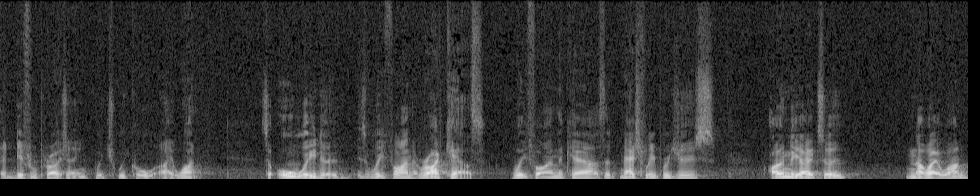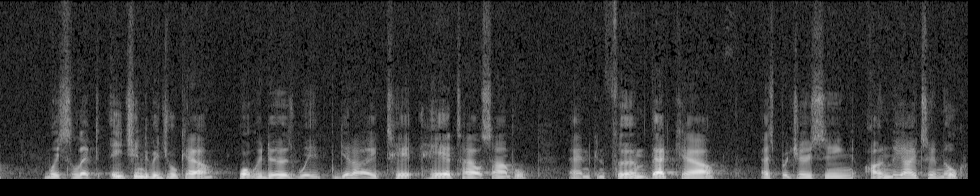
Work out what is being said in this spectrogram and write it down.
a different protein which we call A1. So all we do is we find the right cows. We find the cows that naturally produce only A2, no A1. We select each individual cow. What we do is we get a hair tail sample and confirm that cow as producing only A2 milk,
